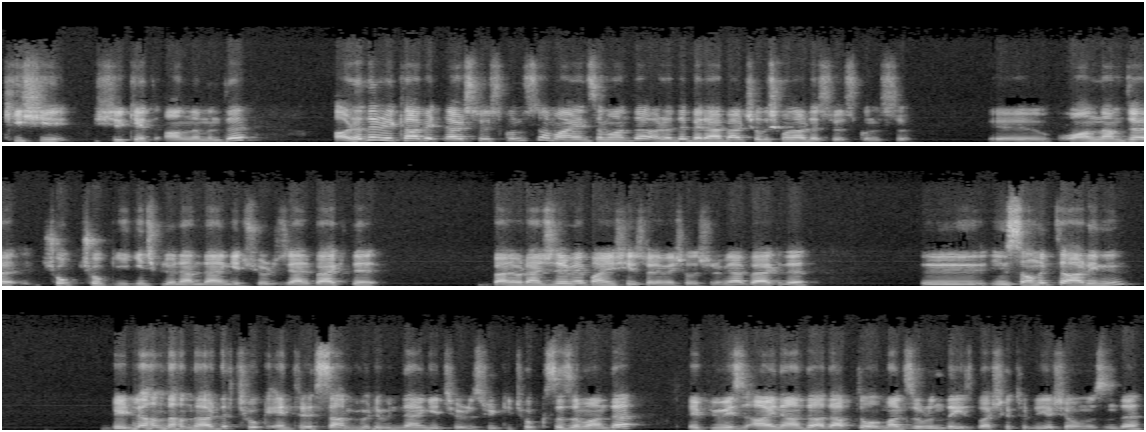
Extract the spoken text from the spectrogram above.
Kişi, şirket anlamında. arada rekabetler söz konusu ama aynı zamanda arada beraber çalışmalar da söz konusu. E, o anlamda çok çok ilginç bir dönemden geçiyoruz. Yani belki de ben öğrencilerime hep aynı şeyi söylemeye çalışıyorum. Yani belki de e, insanlık tarihinin belli anlamlarda çok enteresan bir bölümünden geçiyoruz. Çünkü çok kısa zamanda hepimiz aynı anda adapte olmak zorundayız. Başka türlü yaşamımızın da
